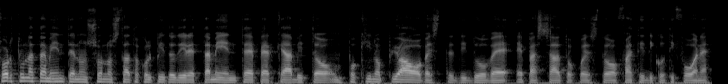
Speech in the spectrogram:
Fortunatamente non sono stato colpito direttamente perché abito un pochino più a ovest di dove è passato questo fatidico tifone.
